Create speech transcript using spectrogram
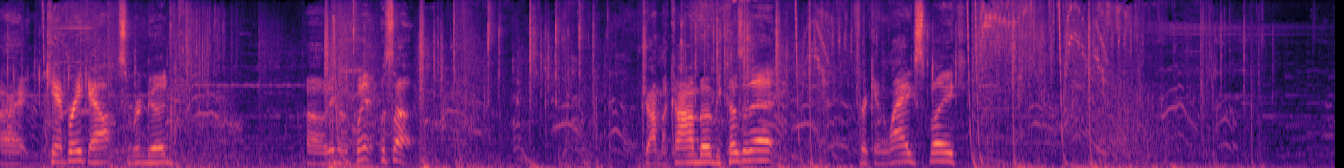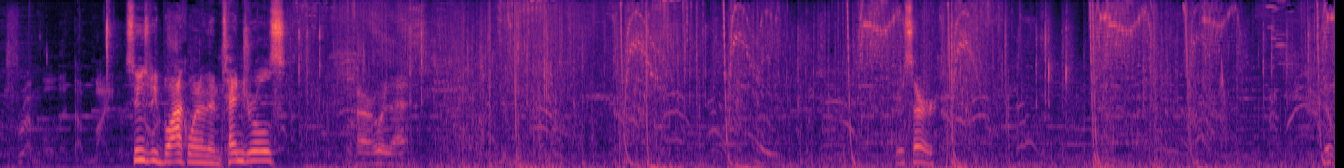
Alright, can't break out, so we're good. Oh, they're gonna quit? What's up? Drop my combo because of that. Freaking lag spike. As soon as we block one of them tendrils, or what is that? Yes, sir. Nope.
